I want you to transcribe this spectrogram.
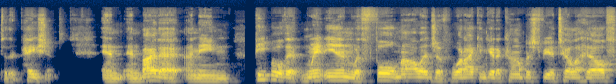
to their patients. And, and by that, I mean people that went in with full knowledge of what I can get accomplished via telehealth,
